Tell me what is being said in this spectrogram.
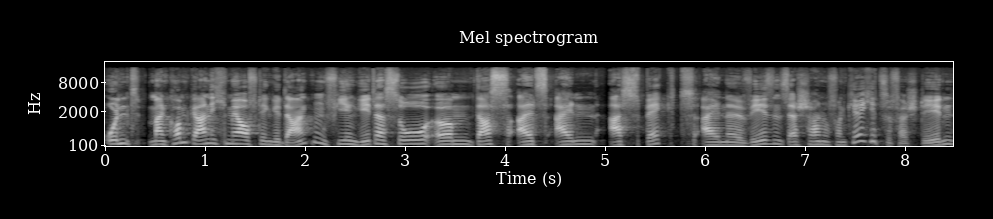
Und man kommt gar nicht mehr auf den Gedanken, vielen geht das so, ähm, das als einen Aspekt, eine Wesenserscheinung von Kirche zu verstehen,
